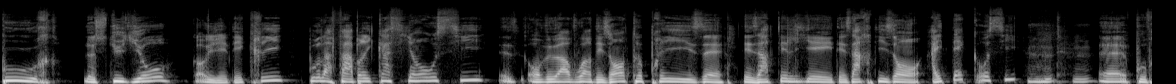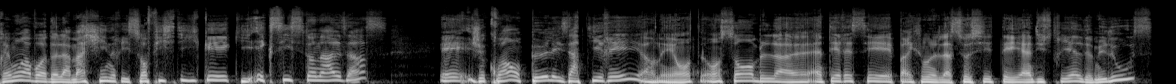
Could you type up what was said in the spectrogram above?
pour le studio, comme j'ai écrit, pour la fabrication aussi. On veut avoir des entreprises, des ateliers, des artisans high-tech aussi, Mhm. euh, pour vraiment avoir de la machinerie sophistiquée qui existe en Alsace. Et je crois on peut les attirer. On est en- ensemble euh, intéressés, par exemple, de la société industrielle de Mulhouse.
